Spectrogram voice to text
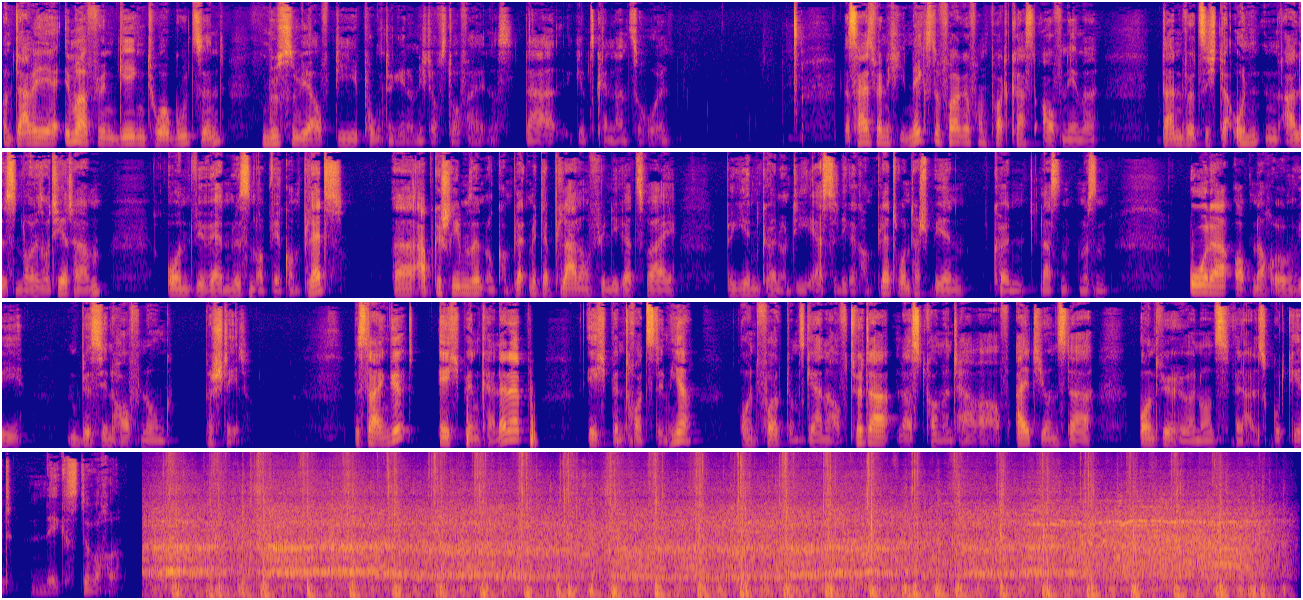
und da wir ja immer für ein Gegentor gut sind, müssen wir auf die Punkte gehen und nicht aufs Torverhältnis. Da gibt es kein Land zu holen. Das heißt, wenn ich die nächste Folge vom Podcast aufnehme, dann wird sich da unten alles neu sortiert haben. Und wir werden wissen, ob wir komplett äh, abgeschrieben sind und komplett mit der Planung für Liga 2 beginnen können und die erste Liga komplett runterspielen können, lassen müssen. Oder ob noch irgendwie ein bisschen Hoffnung besteht. Bis dahin gilt, ich bin kein Lennep, ich bin trotzdem hier und folgt uns gerne auf Twitter, lasst Kommentare auf iTunes da und wir hören uns, wenn alles gut geht, nächste Woche.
